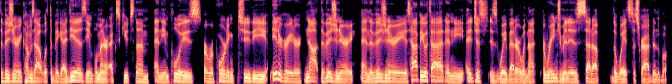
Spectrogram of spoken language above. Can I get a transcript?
the visionary comes out with the big ideas, the implementer executes them, and the employees are reporting to the integrator, not the visionary. And the visionary is happy with that. And the, it just is way better when that arrangement is set up the way it's described in the book.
